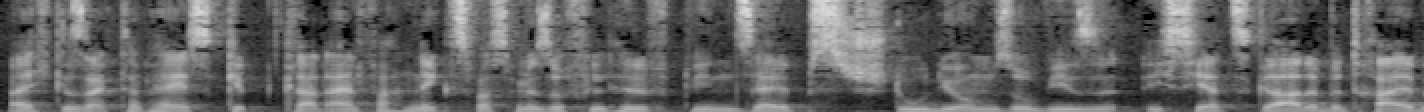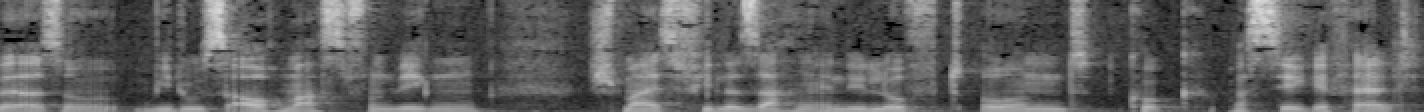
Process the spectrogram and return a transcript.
weil ich gesagt habe, hey, es gibt gerade einfach nichts, was mir so viel hilft wie ein Selbststudium, so wie ich es jetzt gerade betreibe, also wie du es auch machst, von wegen schmeiß viele Sachen in die Luft und guck, was dir gefällt.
